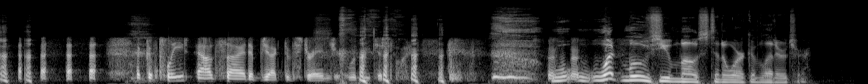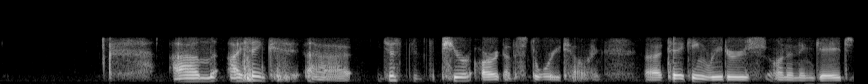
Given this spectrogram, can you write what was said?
a complete outside objective stranger would be just fine. what moves you most in a work of literature? Um, I think uh, just the pure art of storytelling uh, taking readers on an engaged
